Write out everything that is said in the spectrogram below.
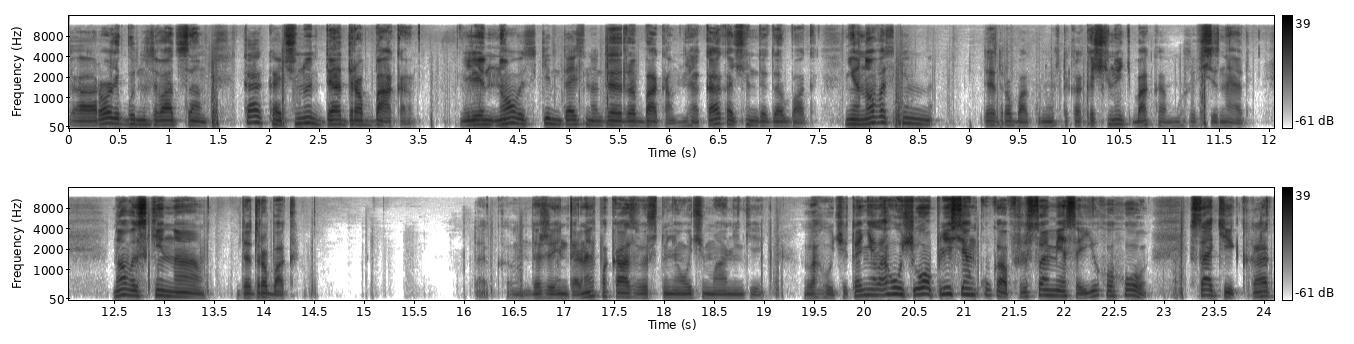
А, ролик будет называться «Как качнуть Дедробака». Или новый скин Тайсона Дедробака. Не, как качнуть Дедробака. Не, новый скин Дедробак, потому что как качнуть Бака, уже все знают. Новый скин на Дедробак. Так, даже интернет показывает, что у него очень маленький. Лагучий. Это не лагучий. О, плюс 7 куков. Шестое место. Юхо-хо. Кстати, как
